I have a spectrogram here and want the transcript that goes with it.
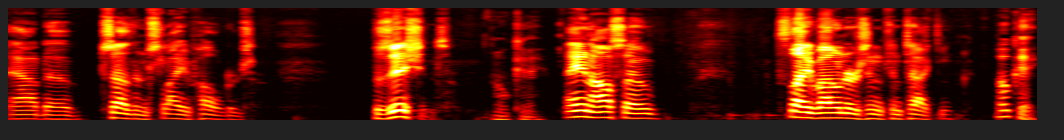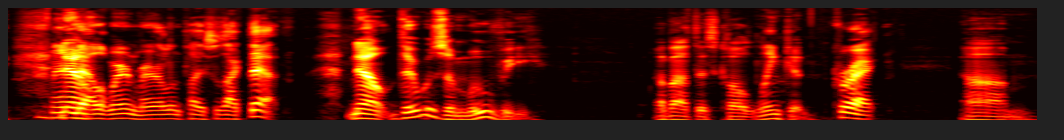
out of Southern slaveholders' positions, Okay. and also slave owners in Kentucky Okay. and Now, Delaware and Maryland, places like that. now there was a movie about this called Lincoln. Correct. Um,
